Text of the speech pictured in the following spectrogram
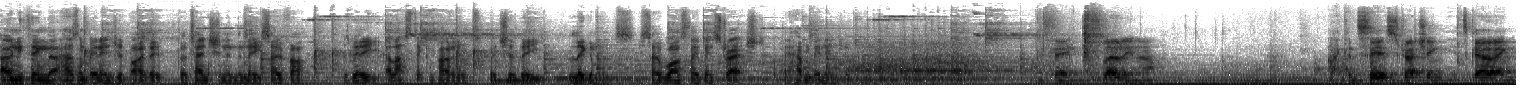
only thing that hasn't been injured by the, the tension in the knee so far has been the elastic components, which are the ligaments. So whilst they've been stretched, they haven't been injured. Okay, slowly now. I can see it stretching. It's going.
